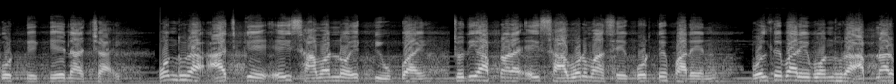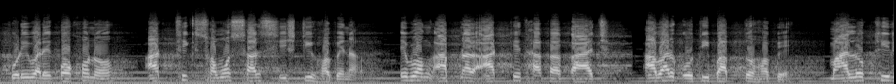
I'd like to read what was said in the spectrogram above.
করতে কে না চায়? বন্ধুরা, আজকে এই সামান্য একটি উপায়। যদি আপনারা এই শ্রাবণ মাসে করতে পারেন, বলতে পারি বন্ধুরা, আপনার পরিবারে কখনো আর্থিক সমস্যার সৃষ্টি হবে না এবং আপনার আটকে থাকা কাজ আবার গতিপ্রাপ্ত হবে। মা লক্ষ্মীর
